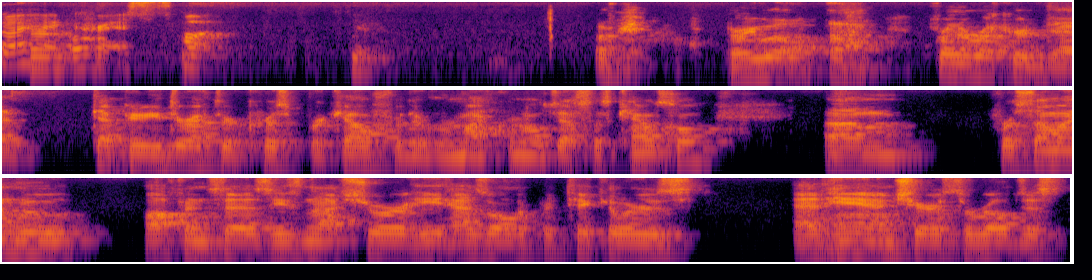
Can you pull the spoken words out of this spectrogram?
Go ahead, Chris. Okay, very well. Uh, For the record, uh, Deputy Director Chris Brickell for the Vermont Criminal Justice Council. Um, For someone who often says he's not sure he has all the particulars at hand, Chair Sorrell just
